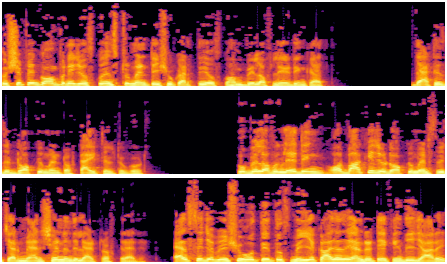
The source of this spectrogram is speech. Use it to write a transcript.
تو شپنگ کمپنی جو اس کو انسٹرومینٹ ایشو کرتی ہے اس کو ہم بل آف لیڈنگ کہتے that is the of title to good bill of lading اور باقی جو documents which are mentioned letter of credit L C جب ایشو ہوتی ہے تو اس میں یہ کہا جاتا ہے انڈر ٹیکنگ دی جا رہی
